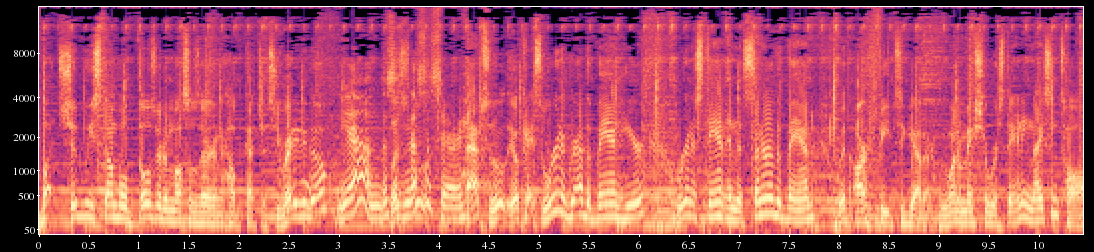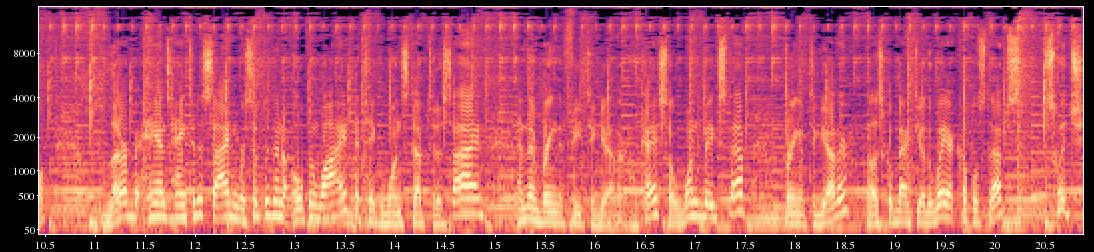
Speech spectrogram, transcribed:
but should we stumble, those are the muscles that are going to help catch us. You ready to go? Yeah, this Let's is necessary. Absolutely. Okay, so we're going to grab the band here. We're going to stand in the center of the band with our feet together. We want to make sure we're standing nice and tall. Let our hands hang to the side, and we're simply going to open wide and take one step to the side, and then bring the feet together. Okay, so one big step, bring them together. Now let's go back the other way a couple steps. Switch.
